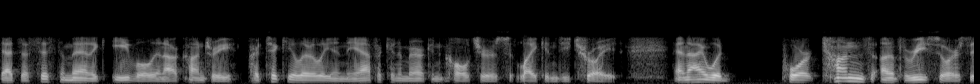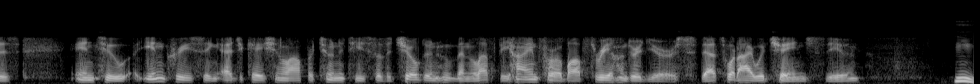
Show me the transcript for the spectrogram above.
that's a systematic evil in our country, particularly in the African American cultures like in Detroit. And I would pour tons of resources into increasing educational opportunities for the children who've been left behind for about 300 years. That's what I would change, Stephen. Hmm.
